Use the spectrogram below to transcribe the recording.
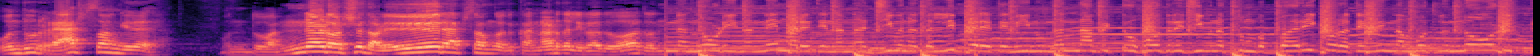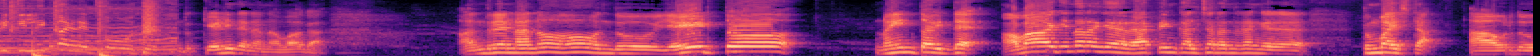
ಒಂದು ರ್ಯಾಪ್ ಸಾಂಗ್ ಇದೆ. ಒಂದು ಹನ್ನೆರಡು ವರ್ಷದ ಹಳೇ ರ್ಯಾಪ್ ಸಾಂಗ್ ಅದು ಕನ್ನಡದಲ್ಲಿ ಇರೋದು ಅದೊಂದು ನೋಡಿ ನನ್ನೇ ಮರೆತೆ ನನ್ನ ಜೀವನದಲ್ಲಿ ಬೆರೆತೆ. ನೀನು ನನ್ನ ಬಿಟ್ಟು ಹೋದ್ರೆ ಜೀವನ ತುಂಬಾ ಬರಿ ಕೊರತೆ. ನಿನ್ನ ಮೊದಲು ನೋಡಿ ಪ್ರೀತಿಲಿ ಕಳೆದ್ಬಹುದು ಹೋದೆ ಒಂದು ಕೇಳಿದೆ ನಾನು ಅವಾಗ. ಅಂದ್ರೆ ನಾನು ಒಂದು ಏಯ್ತ್ ನೈನ್ತ್ ಇದ್ದೆ. ಅವಾಗಿಂದ ನನಗೆ ರ್ಯಾಪಿಂಗ್ ಕಲ್ಚರ್ ಅಂದ್ರೆ ನಂಗೆ ತುಂಬಾ ಇಷ್ಟ. ಆ ಅವ್ರದ್ದು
